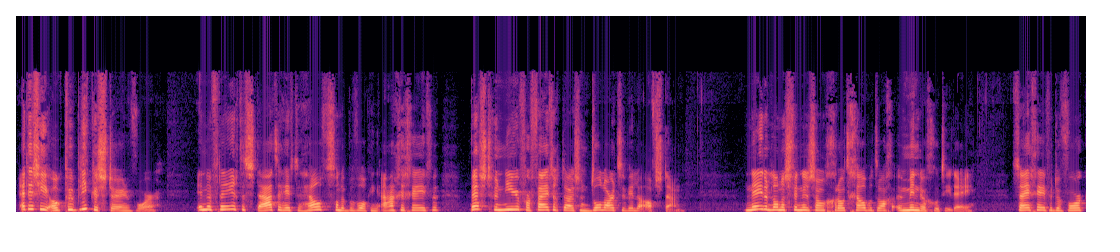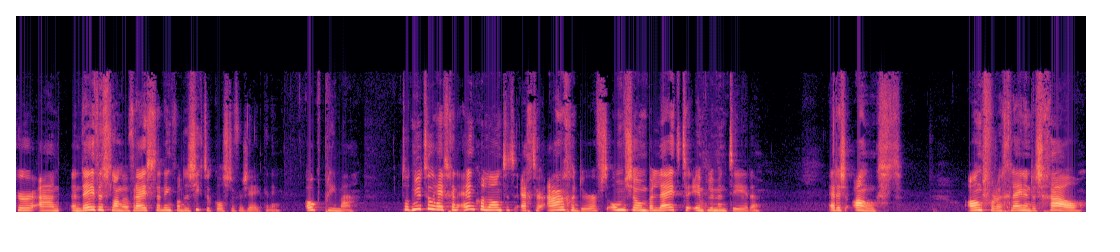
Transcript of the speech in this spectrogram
Er is hier ook publieke steun voor. In de Verenigde Staten heeft de helft van de bevolking aangegeven best hun nier voor 50.000 dollar te willen afstaan. Nederlanders vinden zo'n groot geldbedrag een minder goed idee. Zij geven de voorkeur aan een levenslange vrijstelling van de ziektekostenverzekering. Ook prima. Tot nu toe heeft geen enkel land het echter aangedurfd om zo'n beleid te implementeren. Er is angst. Angst voor een glijdende schaal.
